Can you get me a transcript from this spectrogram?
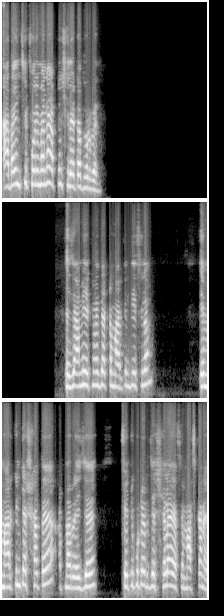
আধা ইঞ্চি পরিমাণে আপনি সেলাইটা ধরবেন। এই যে আমি এখানে যে একটা মার্কিন দিয়েছিলাম, এই মার্কিনটার সাথে আপনার এই যে পেটিকোটের যে সেলাই আছে মাঝখানে,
